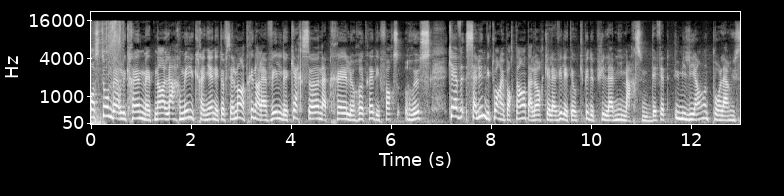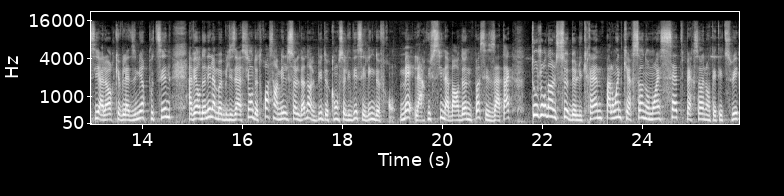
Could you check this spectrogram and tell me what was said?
On se tourne vers l'Ukraine maintenant. L'armée ukrainienne est officiellement entrée dans la ville de Kherson après le retrait des forces russes. Kiev salue une victoire importante alors que la ville était occupée depuis la mi-mars. Une défaite humiliante pour la Russie alors que Vladimir Poutine avait ordonné la mobilisation de 300 000 soldats dans le but de consolider ses lignes de front. Mais la Russie n'abandonne pas ses attaques. Toujours dans le sud de l'Ukraine, pas loin de Kherson, au moins sept personnes ont été tuées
